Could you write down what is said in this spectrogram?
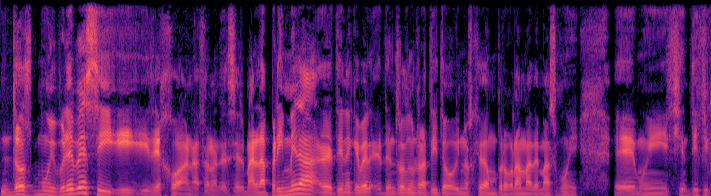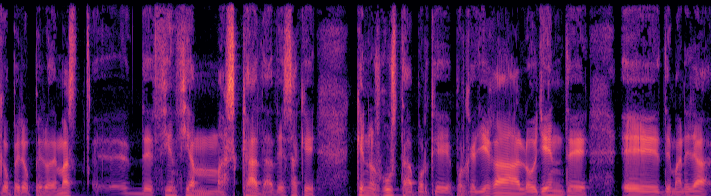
Dos muy breves y, dejo a Ana Fernández. La primera eh, tiene que ver, dentro de un ratito, hoy nos queda un programa además muy, eh, muy científico, pero, pero además eh, de ciencia mascada, de esa que, que nos gusta, porque, porque llega al oyente de manera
